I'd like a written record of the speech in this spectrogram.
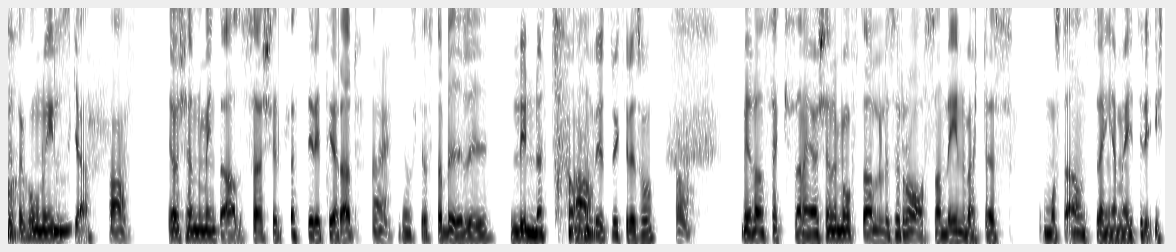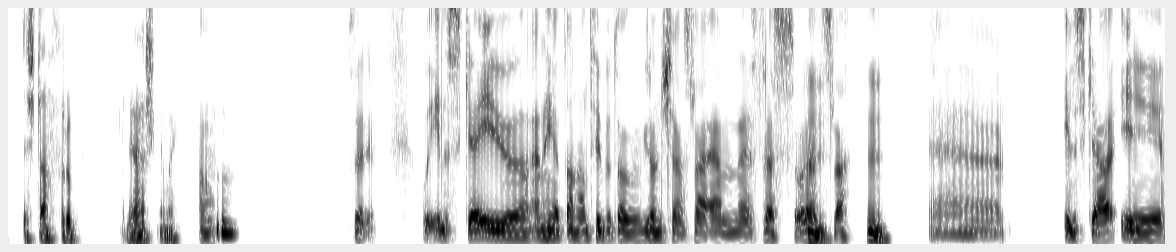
Irritation och ilska. Ja. Jag känner mig inte alls särskilt lättirriterad. Nej. Ganska stabil i lynnet, Ja. om vi uttrycker det så. Ja. Medan sexan jag känner mig ofta alldeles rasande invärtes och måste anstränga mig till det yttersta för att behärska mig. Så är det. Och ilska är ju en helt annan typ av grundkänsla än eh, stress och Mm. rädsla. Mm. Eh, ilska är...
